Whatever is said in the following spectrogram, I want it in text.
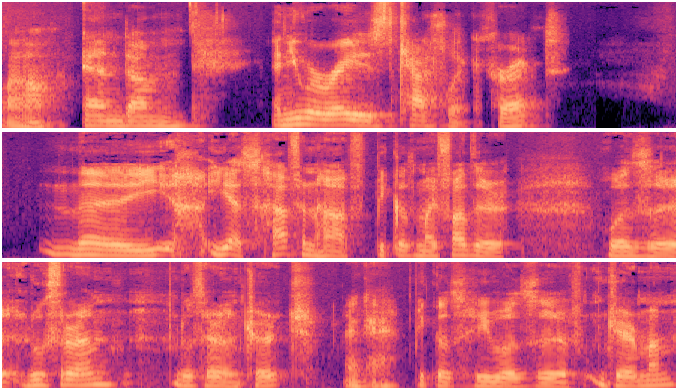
Wow. And um and you were raised Catholic, correct? Uh, yes, half and half because my father was a Lutheran, Lutheran church. Okay. Because he was uh, German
